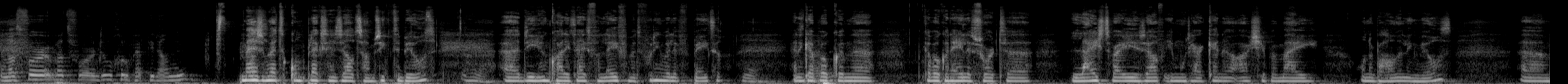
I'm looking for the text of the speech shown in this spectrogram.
En wat voor, wat voor doelgroep heb je dan nu? mensen met een complex en zeldzaam ziektebeeld, Oh ja. eh, die hun kwaliteit van leven met voeding willen verbeteren. Ja. En ik heb ook een, eh, ik heb ook een hele soort eh, lijst waar je jezelf in moet herkennen als je bij mij onder behandeling wilt. Ehm,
